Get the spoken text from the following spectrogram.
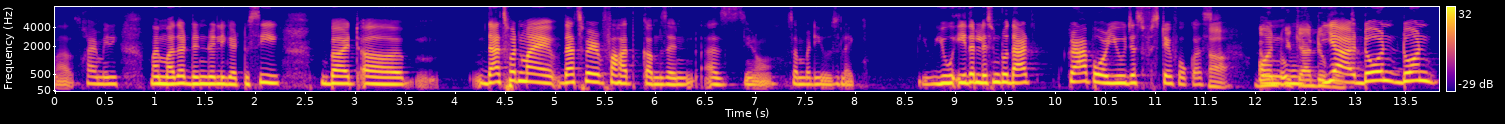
uh, my mother didn't really get to see. But uh, that's what my that's where fahad comes in as you know somebody who's like you, you either listen to that crap or you just stay focused ah, on you can't do yeah both. don't don't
